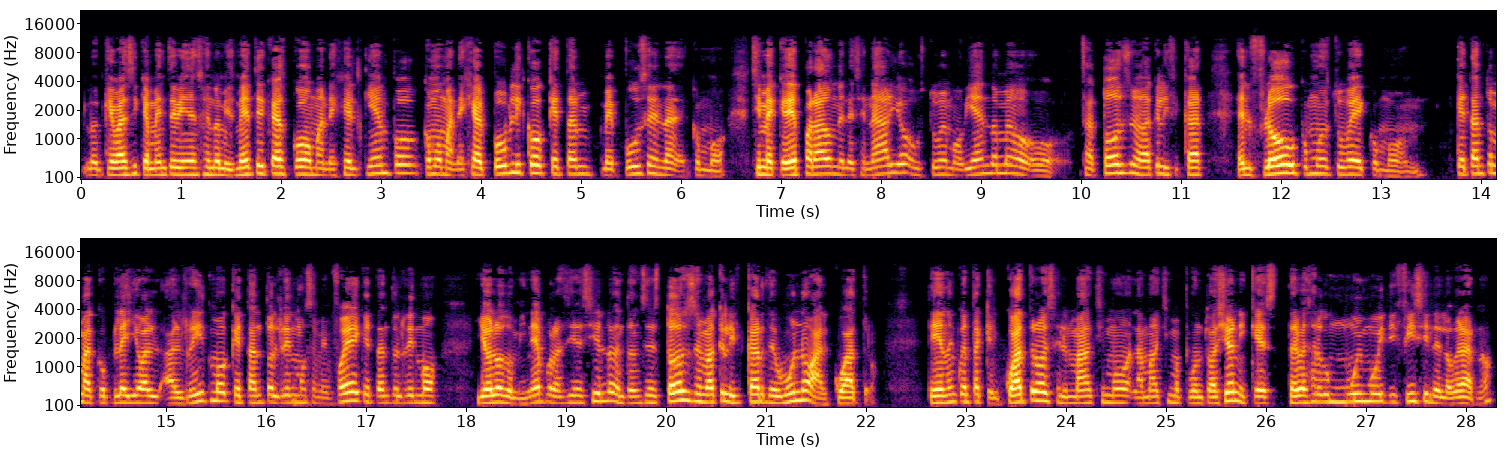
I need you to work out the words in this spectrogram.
lo que básicamente vienen siendo mis métricas, cómo manejé el tiempo, cómo manejé al público, qué tal me puse en la, como si me quedé parado en el escenario o estuve moviéndome o, o, sea, todo eso me va a calificar el flow, cómo estuve como, qué tanto me acoplé yo al, al, ritmo, qué tanto el ritmo se me fue, qué tanto el ritmo yo lo dominé, por así decirlo, entonces todo eso se me va a calificar de 1 al 4 teniendo en cuenta que el 4 es el máximo, la máxima puntuación y que es tal vez algo muy, muy difícil de lograr, ¿no?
